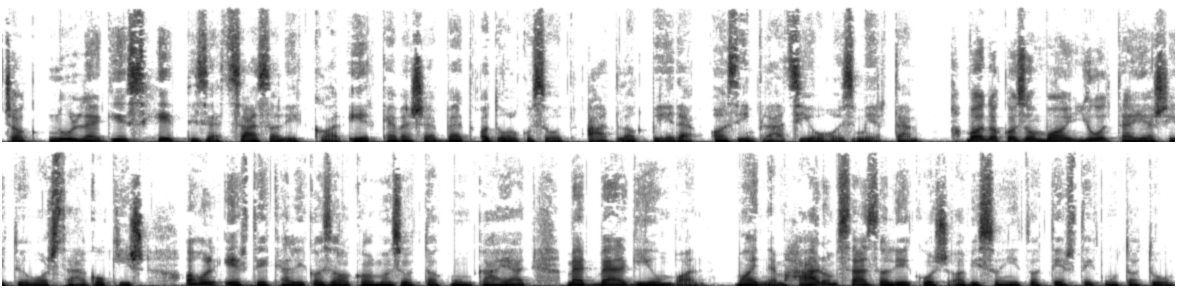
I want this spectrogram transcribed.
csak 0,7%-kal ér kevesebbet a dolgozót átlagbére az inflációhoz mértem. Vannak azonban jól teljesítő országok is, ahol értékelik az alkalmazottak munkáját, mert Belgiumban majdnem 3%-os a viszonyított értékmutató,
